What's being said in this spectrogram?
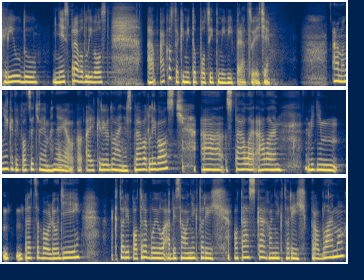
krivdu, nespravodlivosť? A ako s takýmito pocitmi vypracujete? Áno, niekedy pociťujem hnev aj krivdu, aj nespravodlivosť. A stále ale vidím pred sebou ľudí, ktorí potrebujú, aby sa o niektorých otázkach, o niektorých problémoch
